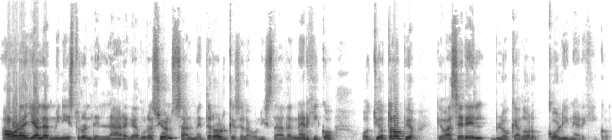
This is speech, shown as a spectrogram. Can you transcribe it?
ahora ya le administro el de larga duración, salmeterol, que es el agonista adrenérgico, o tiotropio, que va a ser el bloqueador colinérgico.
